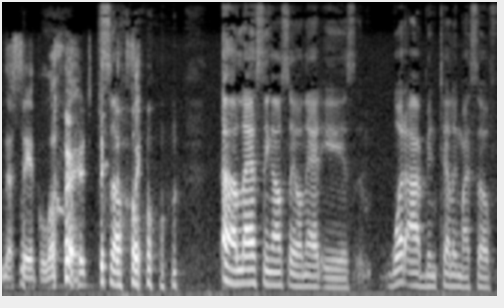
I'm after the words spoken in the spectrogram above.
Thus saith the Lord. so uh, last thing I'll say on that is what I've been telling myself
